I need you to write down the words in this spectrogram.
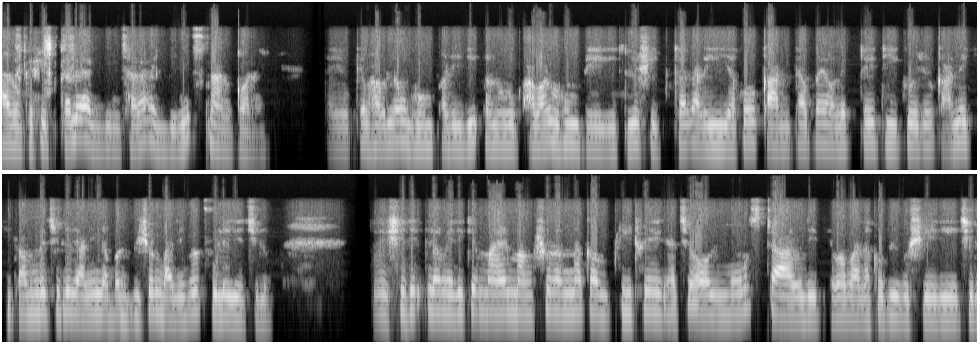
আর ওকে শীতকালে একদিন ছাড়া একদিনই স্নান করাই। তাই ওকে ভাবলাম ঘুম পাড়িয়ে দিই, কারণ ওর আবার ঘুম পেয়ে গেছিল শীতকাল। আর এই দেখো, কানটা প্রায় অনেকটাই ঠিক হয়েছে কানে কি কামড়েছিল জানি না বাট ভীষণ বাজেভাবে ফুলে গেছিল। তো এসে দেখলাম এদিকে মায়ের মাংস রান্না কমপ্লিট হয়ে গেছে অলমোস্ট আর ওদিকে মা বাঁধাকপি বসিয়ে দিয়েছিল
